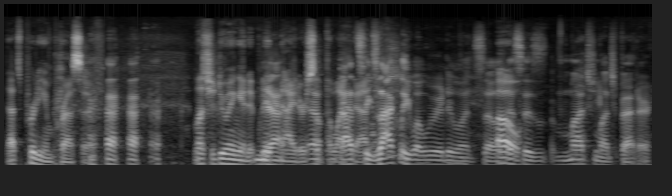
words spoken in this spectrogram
that's pretty impressive. unless you're doing it at midnight yeah, or something like that. That's exactly what we were doing. So oh. this is much much better.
